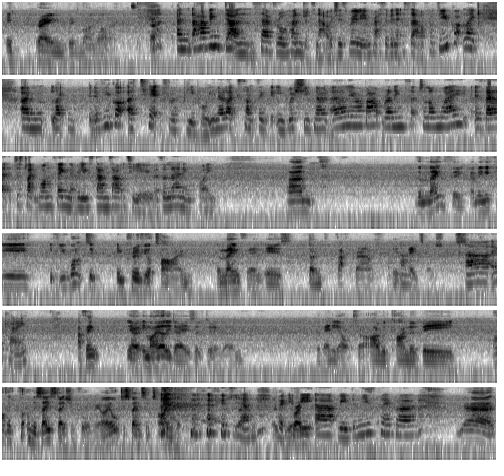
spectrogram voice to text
Ingrained in my mind. And having done several hundreds now, which is really impressive in itself, have you got like, um, like, have you got a tip for people? You know, like something that you wish you'd known earlier about running such a long way. Is there just like one thing that really stands out to you as a learning point? Um, the main thing, I mean, if you if you want to improve your time, the main thing is don't faff around in Ah. aid stations. Ah, okay. I think you know, in my early days of doing them, of any ultra, I would kind of be, oh, they've put on this aid station for me. I ought to spend some time here. yeah. So, Put your great. feet up, read the newspaper. Yeah,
